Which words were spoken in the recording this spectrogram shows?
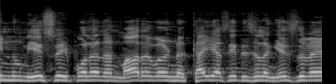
இன்னும் இயேசுவை போல நான் மாற வேண்டும். கை அசைத்து சொல்லுங்க இயேசுவே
